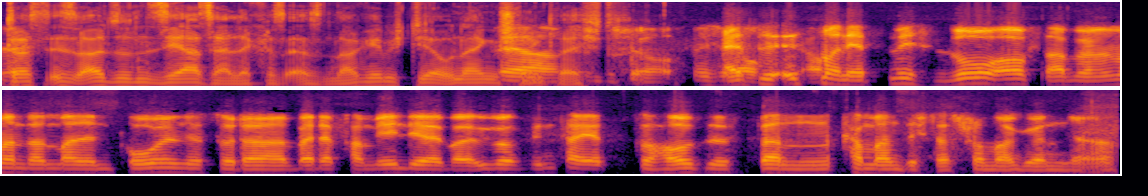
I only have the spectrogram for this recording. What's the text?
Das ist also ein sehr, sehr leckeres Essen. Da gebe ich dir uneingeschränkt recht. Ich auch. Ich also isst man jetzt nicht so oft, aber wenn man dann mal in Polen ist oder bei der Familie, weil über Winter jetzt zu Hause ist, dann kann man sich das schon mal gönnen, ja.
